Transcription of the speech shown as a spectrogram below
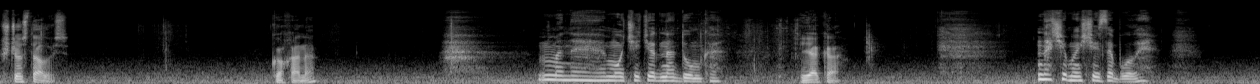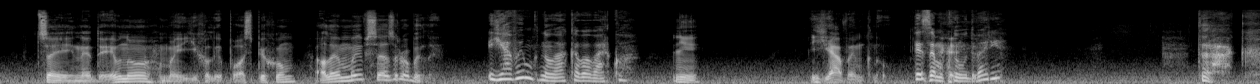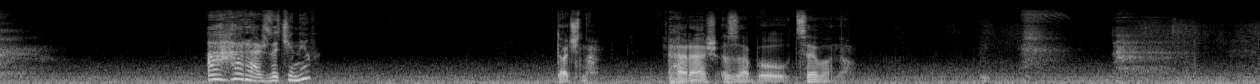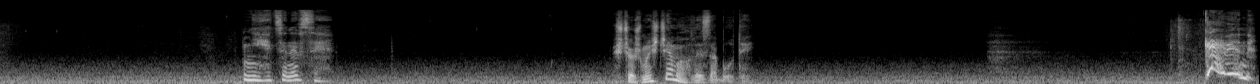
Що сталося? Кохана? Мене мучить одна думка. Яка? Наче ми щось забули. Це й не дивно, ми їхали поспіхом, але ми все зробили. Я вимкнула кавоварку. Ні. Я вимкнув. Ти замкнув двері, Так. а гараж зачинив? Точно. Гараж забув. Це воно. Ні, це не все. Що ж ми ще могли забути? Кевін!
